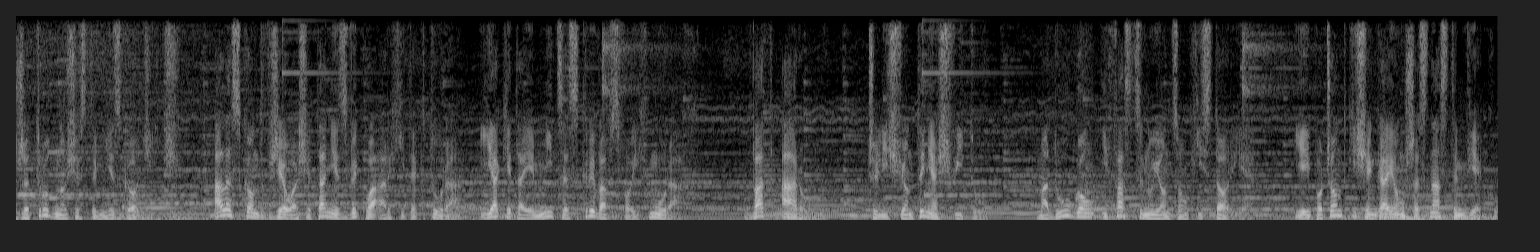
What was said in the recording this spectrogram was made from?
że trudno się z tym nie zgodzić. Ale skąd wzięła się ta niezwykła architektura i jakie tajemnice skrywa w swoich murach? Wat Arun, czyli świątynia świtu, ma długą i fascynującą historię. Jej początki sięgają XVI wieku,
